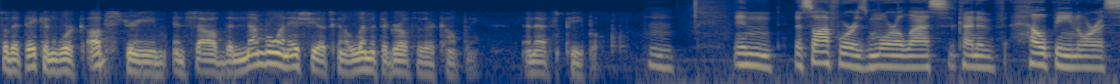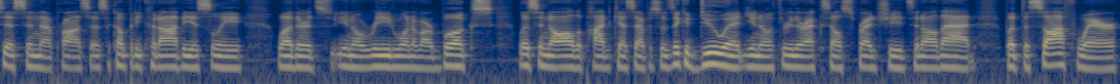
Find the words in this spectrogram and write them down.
so that they can work upstream and solve the number one issue that's going to limit the growth of their company and that's people. Hmm in the software is more or less kind of helping or assists in that process. A company could obviously, whether it's, you know, read one of our books, listen to all the podcast episodes, they could do it, you know, through their Excel spreadsheets and all that. But the software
